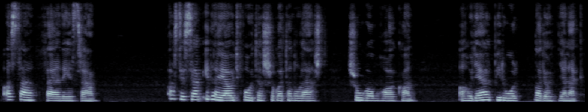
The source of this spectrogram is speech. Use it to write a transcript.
aztán felnéz rám. Azt hiszem, ideje, hogy folytassuk a tanulást, súgom halkan. Ahogy elpirul, nagyot nyelek.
